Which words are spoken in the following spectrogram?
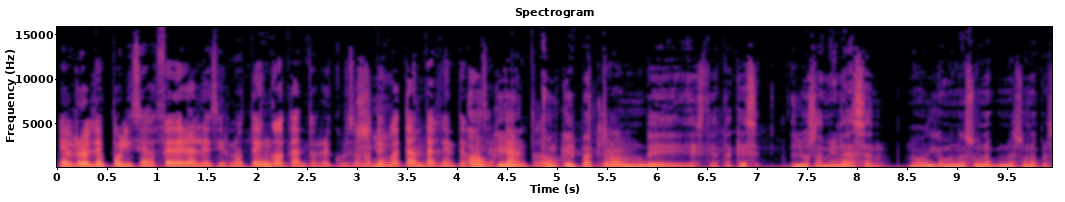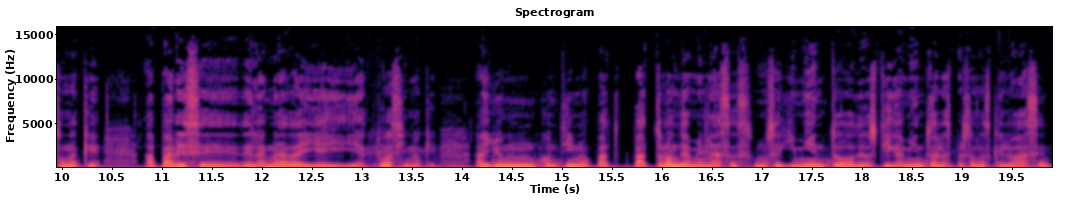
el rol de policía federal, es decir, no tengo tanto recurso, no Sí. tengo a tanta gente para aunque, hacer tanto. aunque el patrón de este ataque es los amenazan, ¿no? Digamos, no es una, no es una persona que aparece de la nada y, y- y actúa, sino que hay un continuo pat- patrón de amenazas, un seguimiento de hostigamiento a las personas que lo hacen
